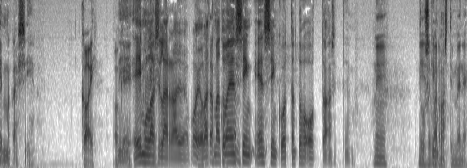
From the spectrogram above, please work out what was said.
En mä kai siihen. Kai. Okei. Niin, ei mulla ole sillä rajoja. Voi Kohta- olla, että mä tuon ensin, ensin kun ottan tuohon ottaan sitten. Niin, niin se varmasti menee.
